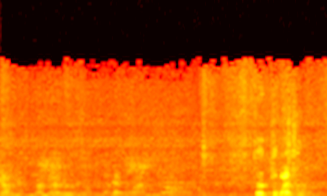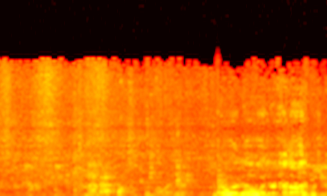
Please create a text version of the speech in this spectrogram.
两天那边是我在东莞，在东莞吃。那边好吃什么？我觉得。不是我这我就是太辣的不行，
